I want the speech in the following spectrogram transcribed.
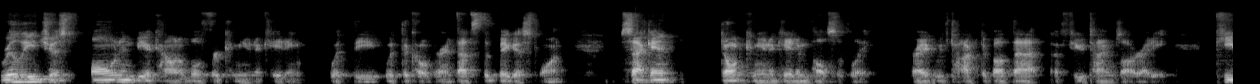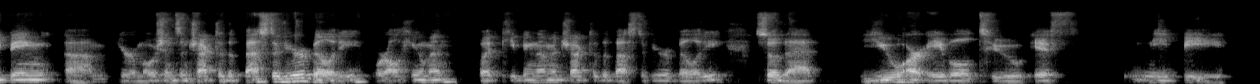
Really just own and be accountable for communicating with the with the co-parent. That's the biggest one. Second don't communicate impulsively right? We've talked about that a few times already. Keeping um, your emotions in check to the best of your ability. We're all human, but keeping them in check to the best of your ability so that you are able to, if need be,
